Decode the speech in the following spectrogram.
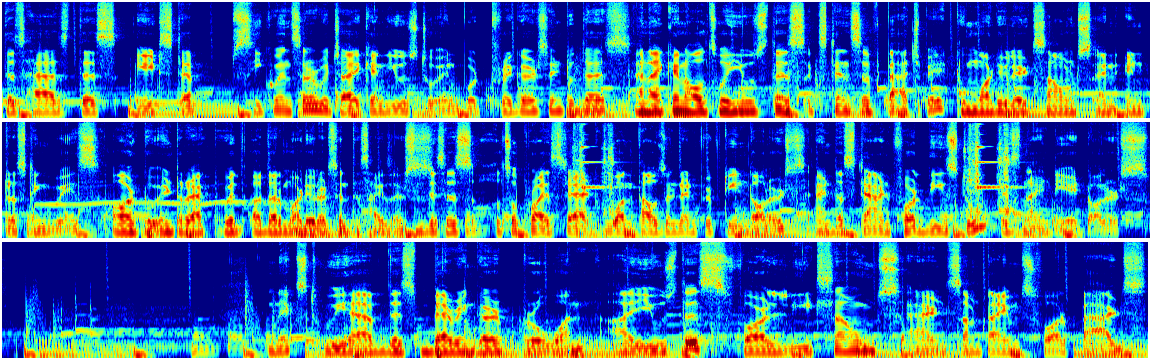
This has this 8-step sequencer which I can use to input triggers into this and I can also use this extensive patch bay to modulate sounds in interesting ways or to interact with other modular synthesizers. This is also priced at $1015 and the stand for these two is $98. Next we have this Behringer Pro 1. I use this for lead sounds and sometimes for pads.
